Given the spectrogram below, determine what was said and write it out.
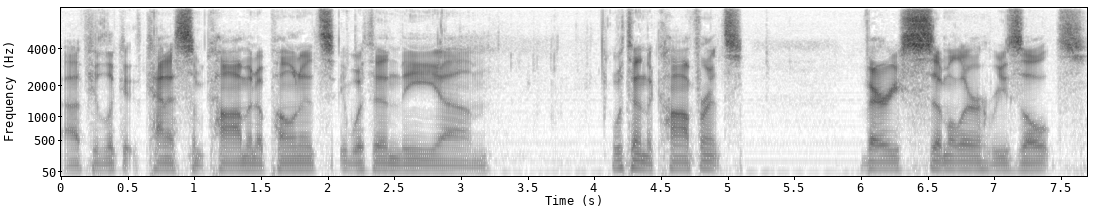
Uh, if you look at kind of some common opponents within the um, within the conference, very similar results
